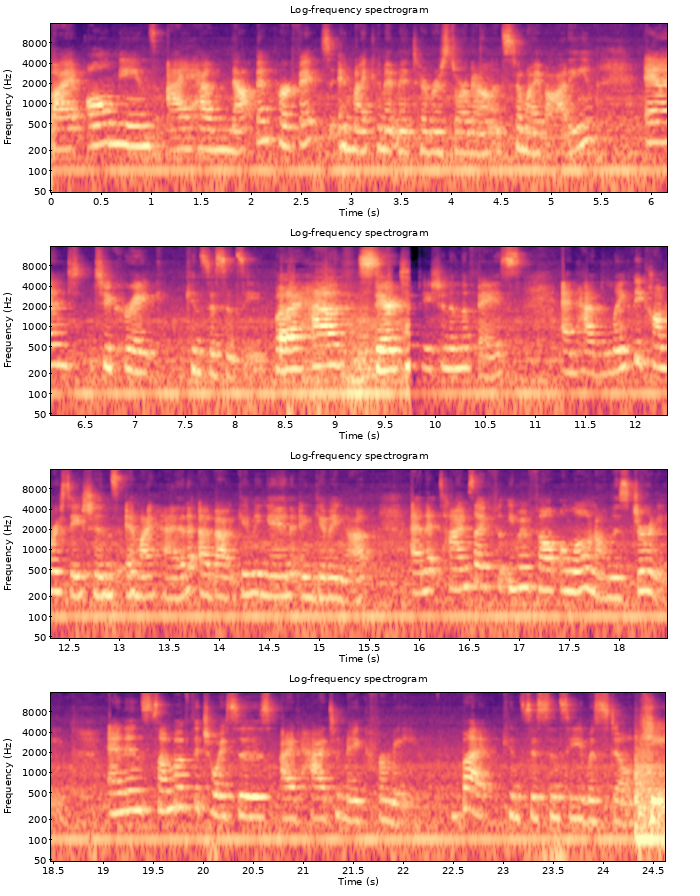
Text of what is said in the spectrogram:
By all means, I have not been perfect in my commitment to restore balance to my body and to create consistency, but I have stared temptation in the face and had lengthy conversations in my head about giving in and giving up. And at times I've even felt alone on this journey. And in some of the choices I've had to make for me but consistency was still key.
